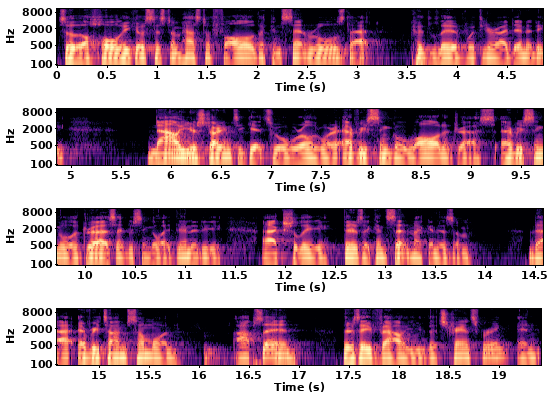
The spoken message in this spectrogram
So the whole ecosystem has to follow the consent rules that could live with your identity. Now you're starting to get to a world where every single wallet address, every single address, every single identity, actually, there's a consent mechanism that every time someone opts in, there's a value that's transferring, and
